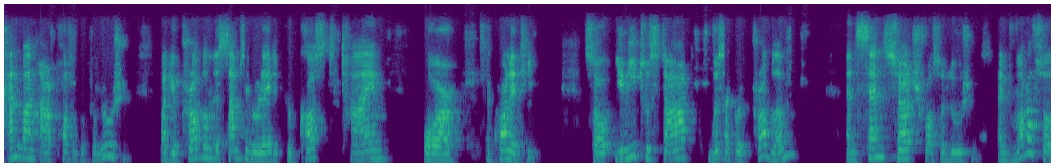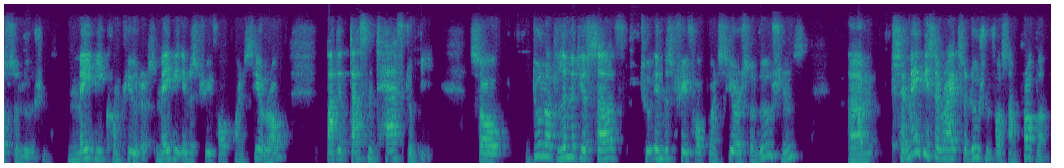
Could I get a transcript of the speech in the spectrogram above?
Kanban are a possible solution, but your problem is something related to cost, time, or quality. So you need to start with a good problem and then search for solutions. And one of those solutions may be computers, maybe Industry 4.0, but it doesn't have to be. So do not limit yourself to Industry 4.0 solutions. Um, they may be the right solution for some problems,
